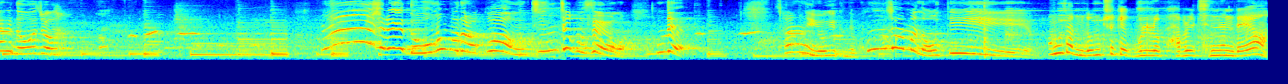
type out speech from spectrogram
향이 너무 좋아. 음, 시래기 너무 부드럽고 진짜 고소해요. 근데 사장님 여기 근데 홍삼은 어디? 홍삼 농축액 물로 밥을 짓는데요.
